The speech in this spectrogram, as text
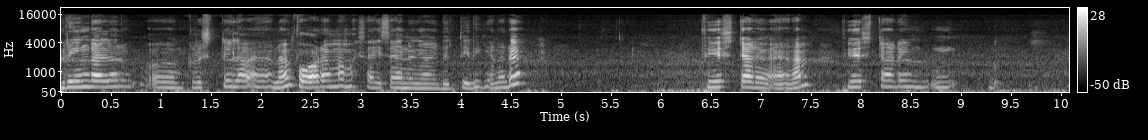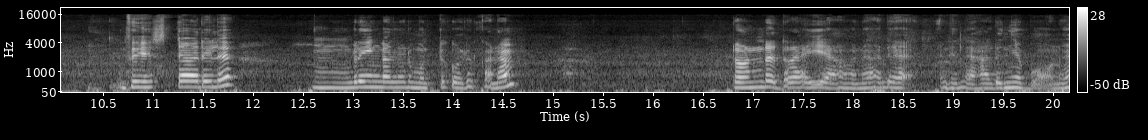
ഗ്രീൻ കളർ ക്രിസ്റ്റലാണ്. ഫോർ എം എം സൈസാണ് ഞാൻ എടുത്തിരിക്കുന്നത് ഫ്യൂ സ്റ്റാർ വേണം. ഫ്യൂ സ്റ്റാർ ഫ്യൂ സ്റ്റാറിൽ ഗ്രീൻ കളർ മുട്ട് കൊടുക്കണം. തൊണ്ട ഡ്രൈ ആവണം അത് അതിൽ അടഞ്ഞ ബോണ്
